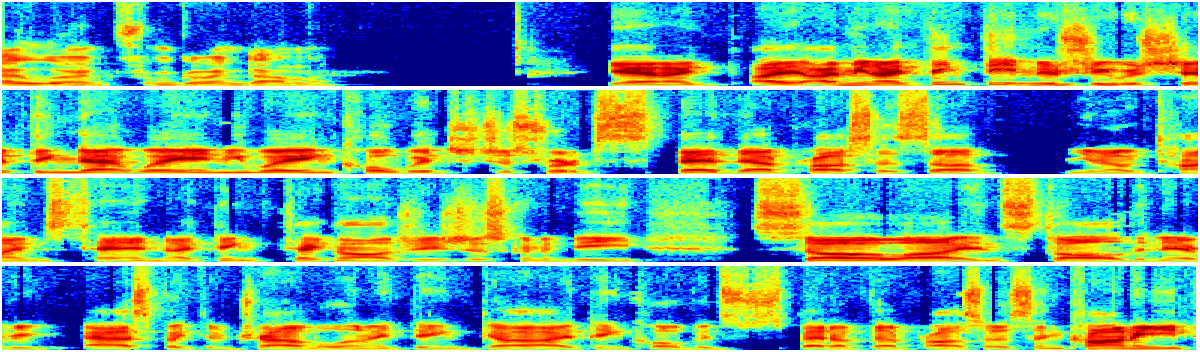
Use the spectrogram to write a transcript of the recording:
I learned from going down there. Yeah, and I, I, I mean, I think the industry was shifting that way anyway, and COVID's just sort of sped that process up, you know, times ten. I think technology is just going to be so uh, installed in every aspect of travel, and I think uh, I think covid sped up that process. And Connie,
